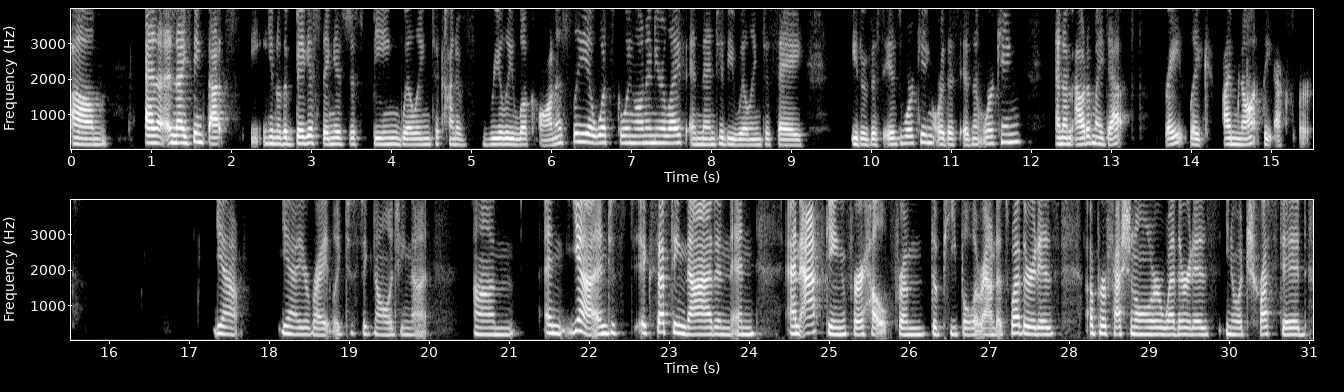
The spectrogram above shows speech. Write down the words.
um and and i think that's you know the biggest thing is just being willing to kind of really look honestly at what's going on in your life and then to be willing to say either this is working or this isn't working and i'm out of my depth right? Like i'm not the expert. Yeah. Yeah you're right. Like just acknowledging that. Um and yeah and just accepting that and and and asking for help from the people around us whether it is a professional or whether it is you know a trusted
